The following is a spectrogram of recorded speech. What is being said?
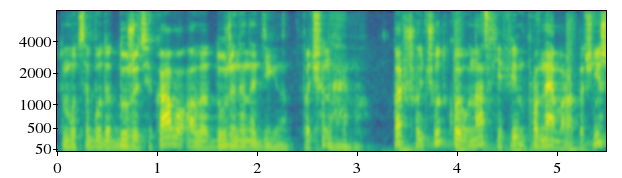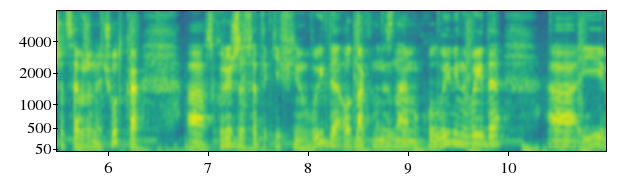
тому це буде дуже цікаво, але дуже ненадійно. Починаємо. Першою чуткою у нас є фільм про Немора. Точніше, це вже не чутка. Скоріше скоріш за все, таки фільм вийде, однак ми не знаємо, коли він вийде, і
